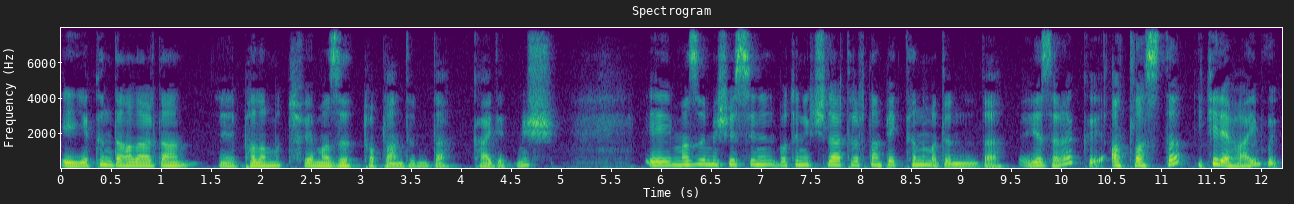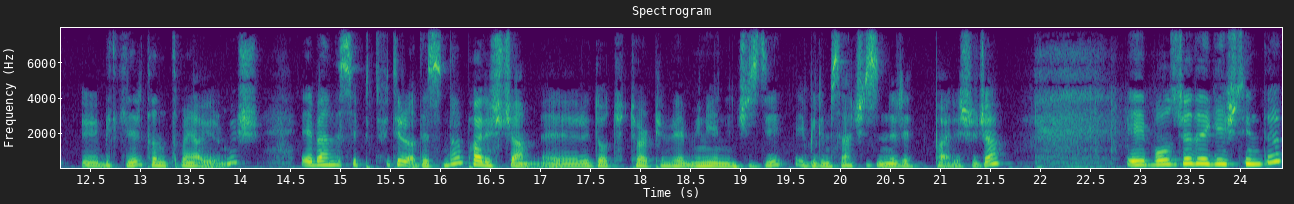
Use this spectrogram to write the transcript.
E, yakın dağlardan e, palamut ve mazı toplandığını da kaydetmiş. E, mazı meşesinin botanikçiler tarafından pek tanımadığını da yazarak e, Atlas'ta iki levhayı bu e, bitkileri tanıtmaya ayırmış. E, ben de Spitfire adresinden paylaşacağım. E, Ridot, Turpin ve Munien'in çizdiği e, bilimsel çizimleri paylaşacağım. E, Bozcaada'ya geçtiğinde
